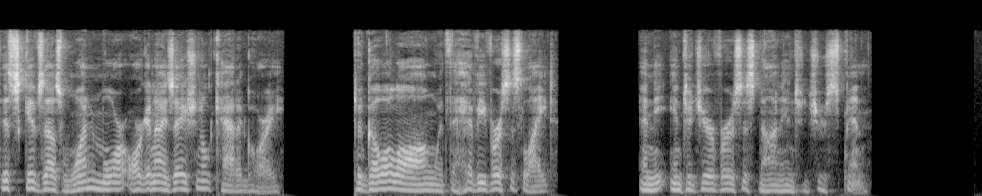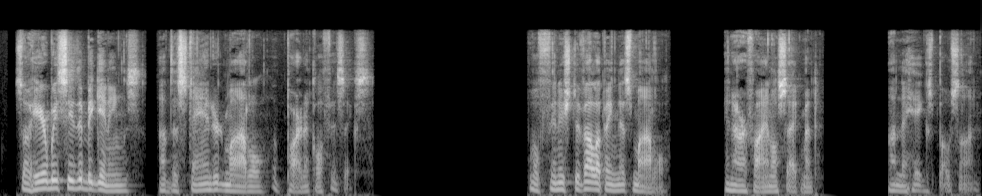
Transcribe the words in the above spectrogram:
This gives us one more organizational category to go along with the heavy versus light and the integer versus non-integer spin. So here we see the beginnings of the standard model of particle physics. We'll finish developing this model in our final segment on the Higgs boson.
